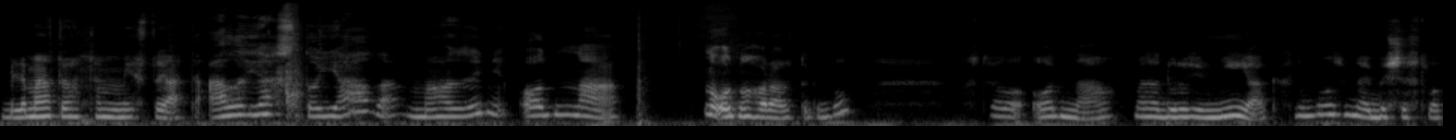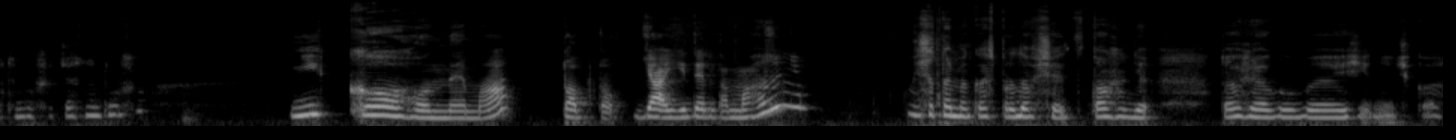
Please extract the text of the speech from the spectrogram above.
біля мене хтось там міг стояти. Але я стояла в магазині одна. Ну, одного разу так було. Стояла одна. У мене друзів ніяких не було зі мною більше з хлопцями, що чесно душу. Нікого нема. Тобто, я єдина там в магазині, і ще там якась продавщиця, теж, теж якби жіночка.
